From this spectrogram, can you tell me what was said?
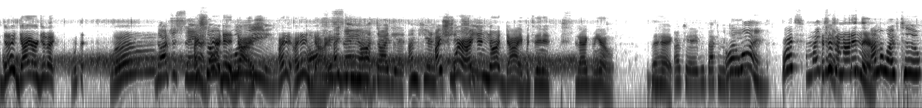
Did I die or did I? What the? What? Not just saying. I swear I didn't die. blurry. I, di- I didn't die. I did not die yet. I'm here in the I shit swear I shade. did not die, but then it lagged me out. The heck? Okay, we back in the Oh, game. I won. What? I'm right It there. says I'm not in there. I'm alive too.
